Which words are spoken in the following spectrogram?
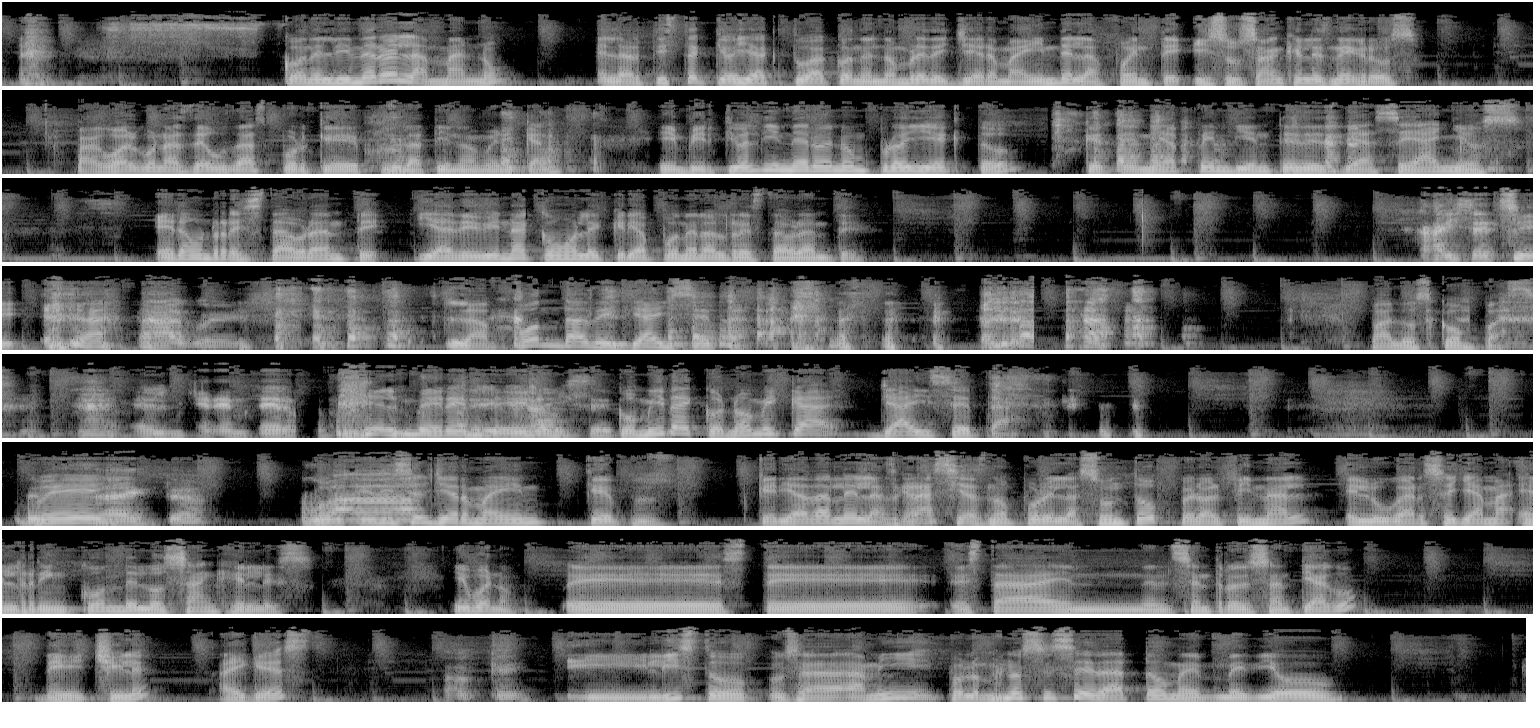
Con el dinero en la mano, el artista que hoy actúa con el nombre de Germain de la Fuente y sus Ángeles Negros pagó algunas deudas porque, pues, latinoamericano. Invirtió el dinero en un proyecto que tenía pendiente desde hace años. Era un restaurante y adivina cómo le quería poner al restaurante. Sí, güey. la fonda de Z. Para los compas. El merendero. El merendero. Comida económica Z. Güey, Exacto. porque Guau. dice el Germain que pues quería darle las gracias, ¿no? Por el asunto, pero al final el lugar se llama El Rincón de Los Ángeles. Y bueno, eh, este está en el centro de Santiago, de Chile, I guess. Ok. Y listo. O sea, a mí, por lo menos ese dato me, me dio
